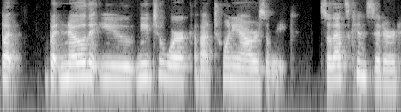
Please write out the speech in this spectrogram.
but but know that you need to work about 20 hours a week. So that's considered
